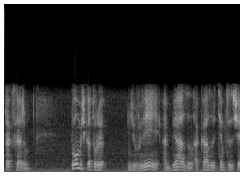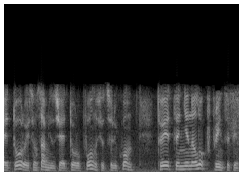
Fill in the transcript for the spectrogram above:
так скажем, помощь, которую еврей обязан оказывать тем, кто изучает Тору, если он сам не изучает Тору полностью, целиком, то это не налог в принципе,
